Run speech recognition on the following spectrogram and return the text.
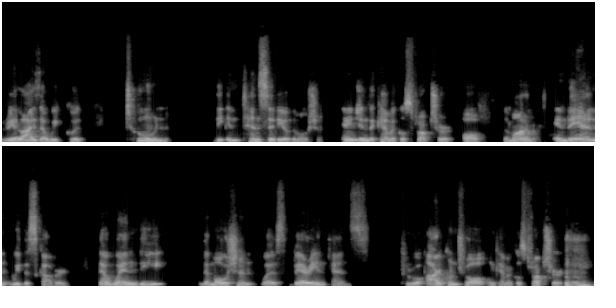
realize that we could tune the intensity of the motion, changing the chemical structure of the monomers. And then we discovered that when the the motion was very intense through our control on chemical structure, mm-hmm.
